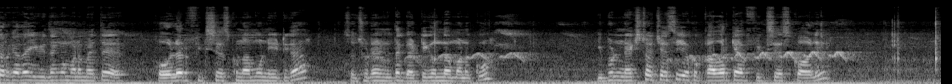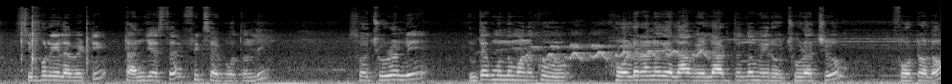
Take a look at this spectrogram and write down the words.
చూసారు కదా ఈ విధంగా మనమైతే హోల్డర్ ఫిక్స్ చేసుకున్నాము నీట్గా. సో చూడండి ఎంత గట్టిగా ఉందో మనకు. ఇప్పుడు నెక్స్ట్ వచ్చేసి ఒక కవర్ క్యాప్ ఫిక్స్ చేసుకోవాలి. సింపుల్గా ఇలా పెట్టి టర్న్ చేస్తే ఫిక్స్ అయిపోతుంది. సో చూడండి ఇంతకుముందు మనకు హోల్డర్ అనేది ఎలా వేలాడుతుందో మీరు చూడొచ్చు ఫోటోలో.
